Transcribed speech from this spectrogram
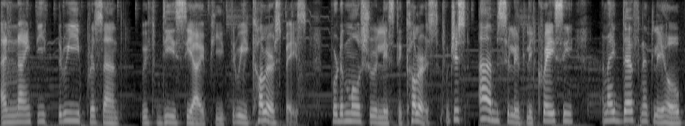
and 93% with DCI-P3 color space for the most realistic colors, which is absolutely crazy and I definitely hope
